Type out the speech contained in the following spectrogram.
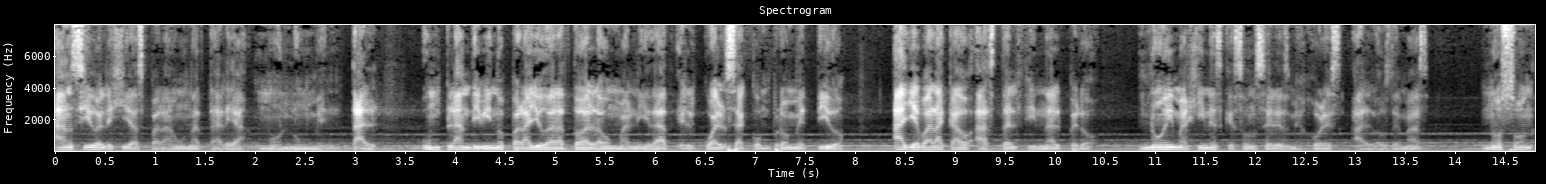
han sido elegidas para una tarea monumental un plan divino para ayudar a toda la humanidad, el cual se ha comprometido a llevar a cabo hasta el final, pero no imagines que son seres mejores a los demás. No son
